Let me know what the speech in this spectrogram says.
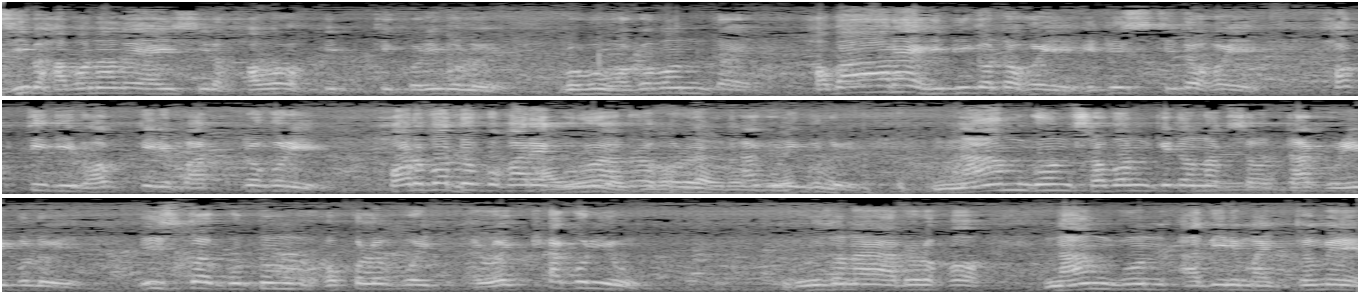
যি ভাৱনালৈ আহিছিল সব সিদ্ধি কৰিবলৈ প্ৰভু ভগৱন্তই সবাৰে হৃদিগত হৈ হৃদিস্থিত হৈ শক্তি দি ভক্তিৰ পাত্ৰ কৰি সৰ্বতোপকাৰে গুৰু আদৰ্শ ৰক্ষা কৰিবলৈ নাম গুণ শ্ৰৱণ কীৰ্তনক শ্ৰদ্ধা কৰিবলৈ ইষ্ট কুটুম সকলো ৰক্ষা কৰিও গুৰুজনাৰ আদৰ্শ নাম গুণ আদিৰ মাধ্যমেৰে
